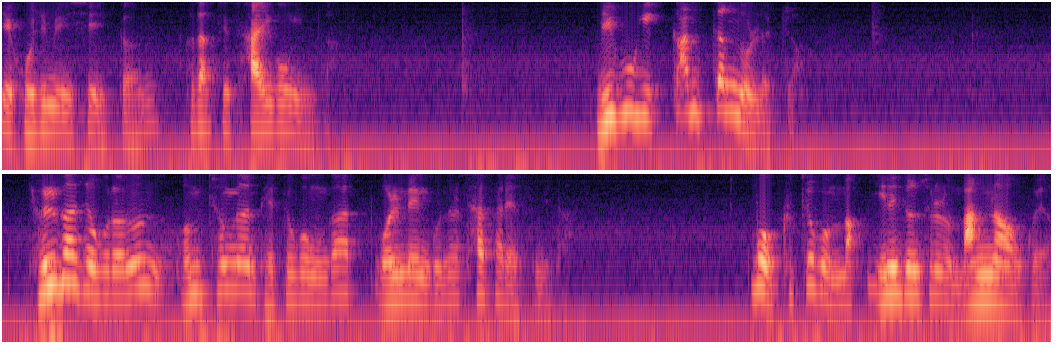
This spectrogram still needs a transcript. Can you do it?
이 호지민시에 있던 그 당시 420입니다. 미국이 깜짝 놀랐죠. 결과적으로는 엄청난 베트공과 월맹군을 사살했습니다. 뭐 그쪽은 막 인해 전술로 막 나오고요.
